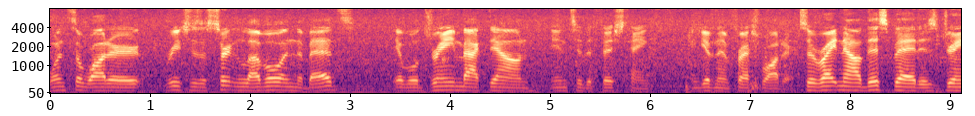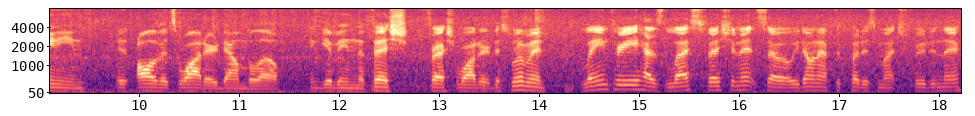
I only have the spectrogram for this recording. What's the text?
once the water reaches a certain level in the beds, it will drain back down into the fish tank and give them fresh water. So right now this bed is draining all of its water down below and giving the fish fresh water to swim in. Lane 3 has less fish in it so we don't have to put as much food in there.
